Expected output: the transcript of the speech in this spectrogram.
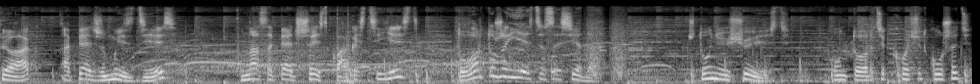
Так, опять же мы здесь. У нас опять 6 пакостей есть. Торт уже есть у соседа. Что у нее еще есть? Он тортик хочет кушать.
